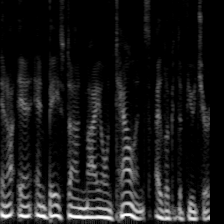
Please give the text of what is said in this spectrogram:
and, and, and based on my own talents, I look at the future.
